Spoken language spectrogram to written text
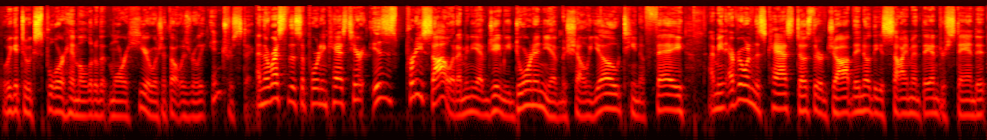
but we get to explore him a little bit more here, which I thought was really interesting. And the rest of the supporting cast here is pretty solid. I mean, you have Jamie Dornan, you have Michelle Yeoh, Tina Fey. I mean, everyone in this cast does their job. They know the assignment, they understand it,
